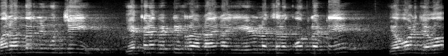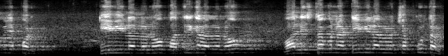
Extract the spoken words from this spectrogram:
మనందరిని ముంచి ఎక్కడ పెట్టినరా నాయన ఈ ఏడు లక్షల కోట్లు అంటే ఎవడు జవాబు చెప్పడు. టీవీలలోనో పత్రికలలోనో వాళ్ళు ఇష్టం ఉన్న టీవీలలో చెప్పుకుంటారు.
